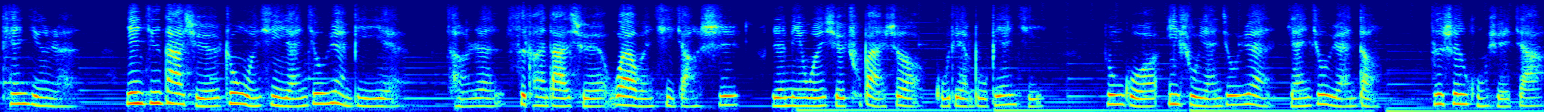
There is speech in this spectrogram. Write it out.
天津人，燕京大学中文系研究院毕业，曾任四川大学外文系讲师，人民文学出版社古典部编辑，中国艺术研究院研究员等，资深红学家、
